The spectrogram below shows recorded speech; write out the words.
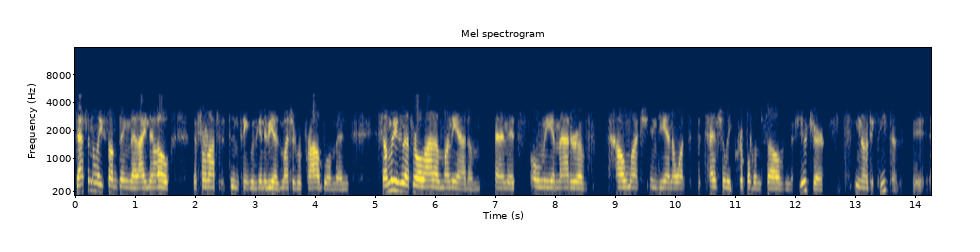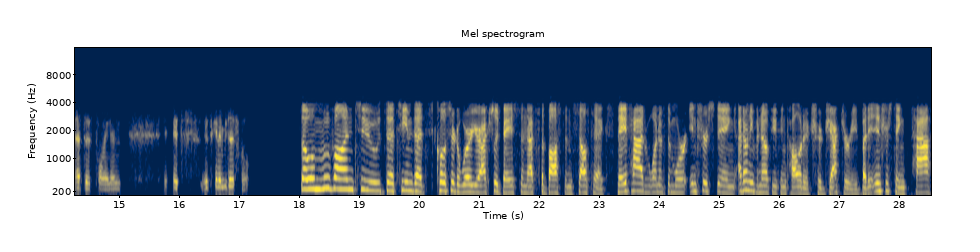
definitely something that I know the front office didn't think was going to be as much of a problem, and somebody's going to throw a lot of money at him, and it's only a matter of how much Indiana wants to potentially cripple themselves in the future, you know, to keep him eh, at this point, and it's it's going to be difficult. So we'll move on to the team that's closer to where you're actually based, and that's the Boston Celtics. They've had one of the more interesting, I don't even know if you can call it a trajectory, but an interesting path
